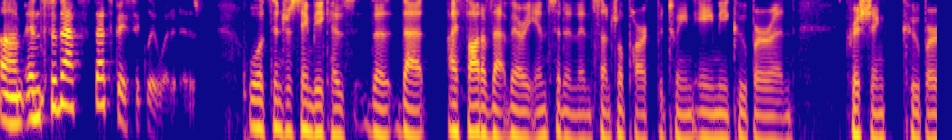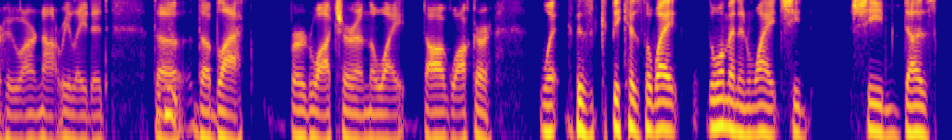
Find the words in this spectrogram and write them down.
Um, and so that's that's basically what it is. Well, it's interesting because the that I thought of that very incident in Central Park between Amy Cooper and Christian Cooper, who are not related, the mm-hmm. the black bird watcher and the white dog walker. What, because because the white the woman in white she she does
